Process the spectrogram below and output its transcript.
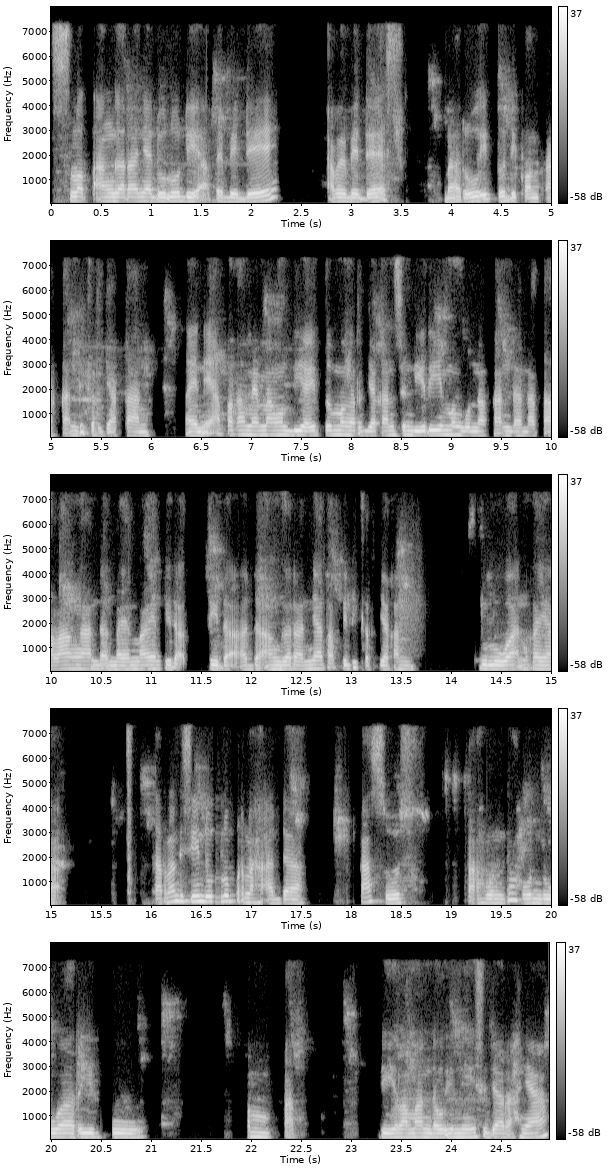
slot anggarannya dulu di APBD, APBDes, baru itu dikontrakkan dikerjakan. Nah ini apakah memang dia itu mengerjakan sendiri menggunakan dana talangan dan lain-lain tidak tidak ada anggarannya tapi dikerjakan duluan kayak karena di sini dulu pernah ada kasus tahun-tahun 2004 di Lamandau ini sejarahnya.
